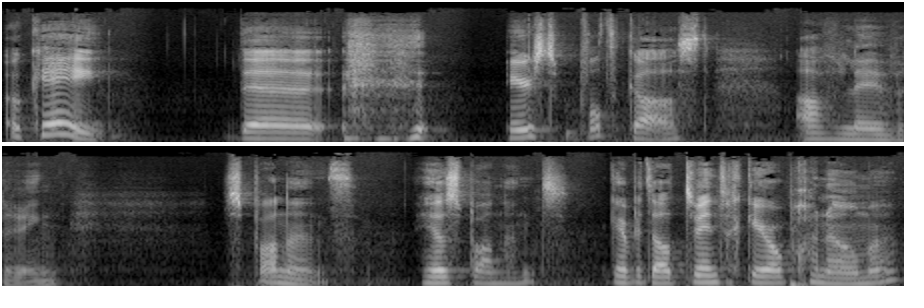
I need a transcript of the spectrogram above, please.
Oké, de eerste podcast aflevering. Spannend. Heel spannend. Ik heb het al twintig keer opgenomen.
